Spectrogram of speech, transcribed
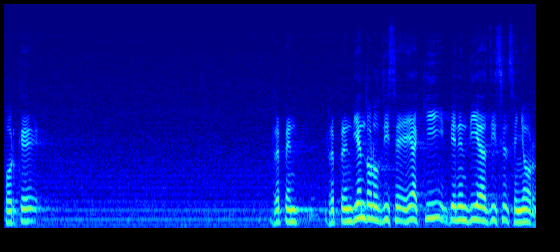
porque reprendiéndolos dice, he aquí vienen días, dice el Señor,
